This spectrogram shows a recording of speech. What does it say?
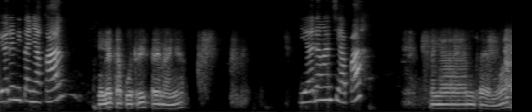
Ayo ada yang ditanyakan? Boleh Kak Putri saya nanya. Iya, dengan siapa? Dengan Raymond.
